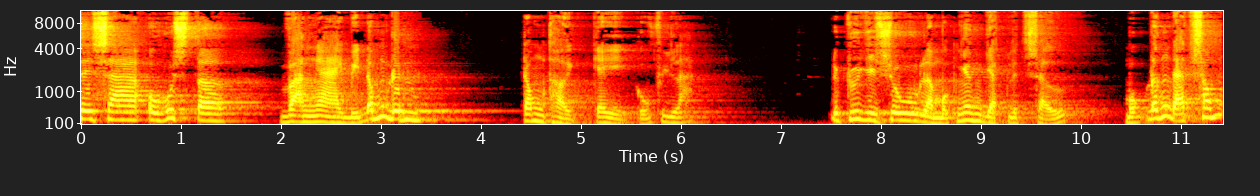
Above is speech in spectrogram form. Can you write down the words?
Caesar Augusta và ngài bị đóng đinh trong thời kỳ của Phi Lát. Đức Chúa Giêsu là một nhân vật lịch sử, một đấng đã sống,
